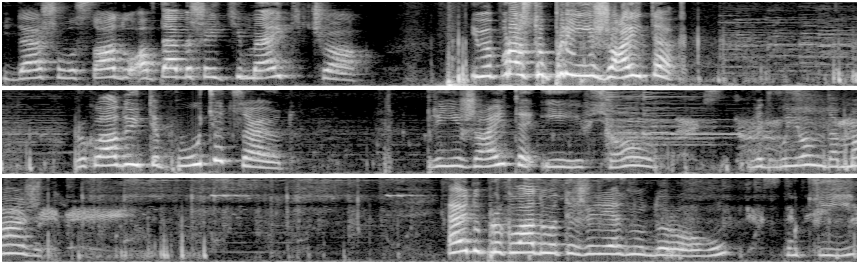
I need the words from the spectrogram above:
Йдеш в осаду, а в тебе ще й тімейт чак. І ви просто приїжджайте. Прокладуйте путь оцей от. Приїжджайте і все. Ви вдвоєм дамажите. Я йду прокладувати железну дорогу. Путі.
